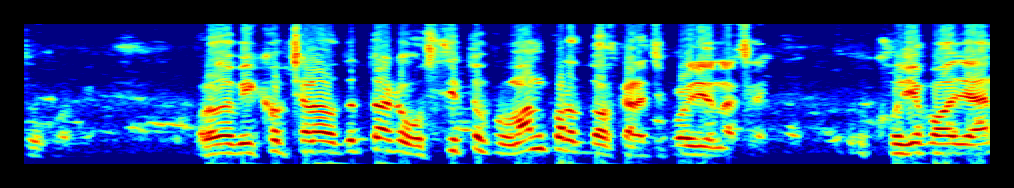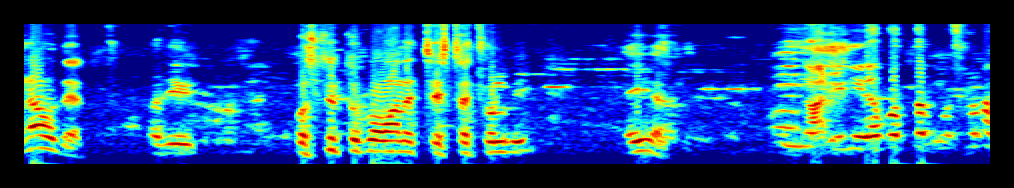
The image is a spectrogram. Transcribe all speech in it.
তো করবে। ওরা তো বিক্ষোভ ছাড়া ওদের তো একটা অস্তিত্ব প্রমাণ করার দরকার আছে, প্রয়োজন আছে। খুঁজে পাওয়া যায় না ওদের। অস্তিত্ব প্রমাণের চেষ্টা চলবেই, এই আর। নারী নিরাপত্তার প্রশ্নটা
